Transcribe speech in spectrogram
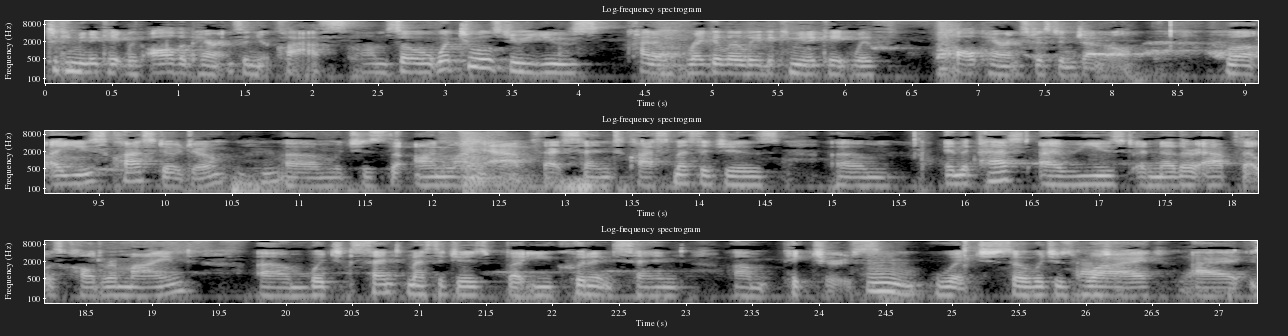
to communicate with all the parents in your class. Um, so, what tools do you use kind of regularly to communicate with all parents just in general? Well, I use Class Dojo, mm-hmm. um, which is the online app that sends class messages. Um, in the past, I've used another app that was called Remind, um, which sent messages, but you couldn't send um, pictures. Mm. Which so, which is gotcha. why yeah. I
